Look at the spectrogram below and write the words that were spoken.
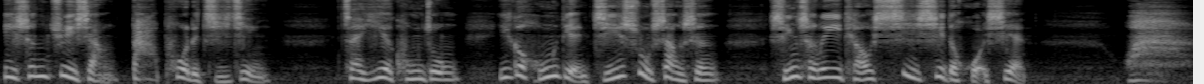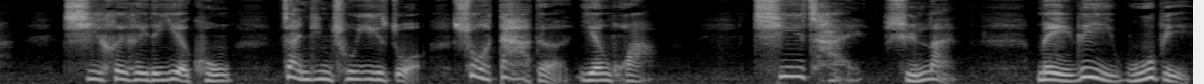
一声巨响打破了寂静。在夜空中，一个红点急速上升，形成了一条细细的火线。哇！漆黑黑的夜空暂定出一朵硕大的烟花，七彩绚烂，美丽无比。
